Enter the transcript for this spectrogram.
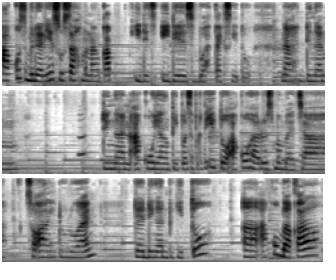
aku sebenarnya susah menangkap ide ide sebuah teks gitu. Nah dengan dengan aku yang tipe seperti itu, aku harus membaca soal duluan. Dan dengan begitu uh, aku bakal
